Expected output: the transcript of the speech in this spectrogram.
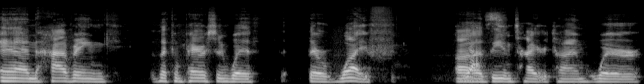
and having the comparison with their wife uh, Yes. the entire time, where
